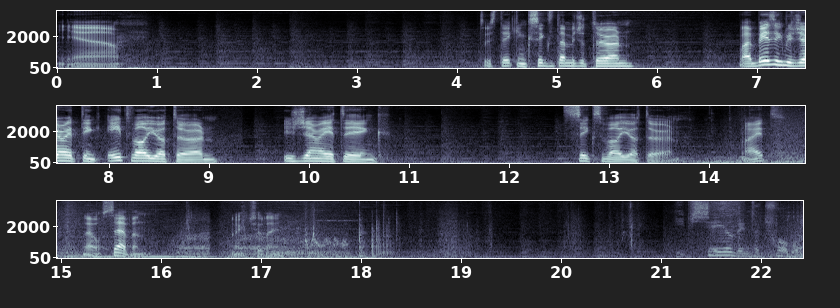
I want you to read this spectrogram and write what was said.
Yeah. So he's taking 6 damage a turn. Well, I'm basically generating 8 value a turn. He's generating 6 value a turn. Right? No, 7. Actually. Sailed into troubled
